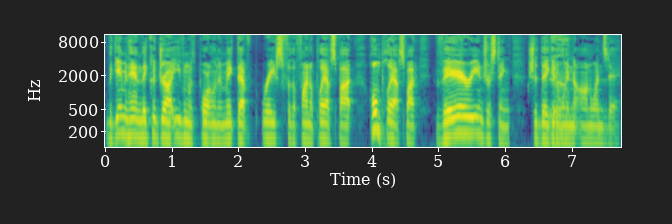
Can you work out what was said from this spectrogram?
the game in hand, they could draw even with Portland and make that race for the final playoff spot, home playoff spot, very interesting. Should they get a win on Wednesday?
